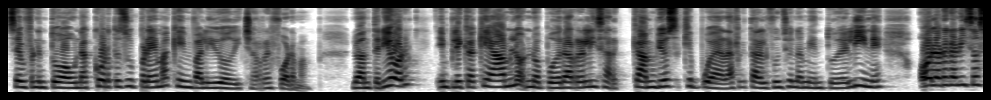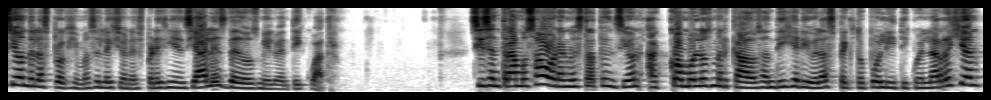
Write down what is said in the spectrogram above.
se enfrentó a una Corte Suprema que invalidó dicha reforma. Lo anterior implica que AMLO no podrá realizar cambios que puedan afectar el funcionamiento del INE o la organización de las próximas elecciones presidenciales de 2024. Si centramos ahora nuestra atención a cómo los mercados han digerido el aspecto político en la región,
